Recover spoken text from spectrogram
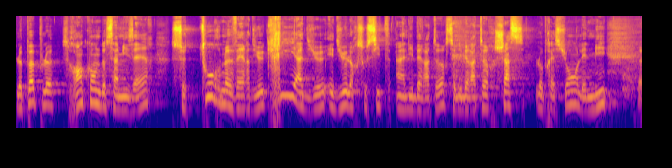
le peuple se rend compte de sa misère, se tourne vers Dieu, crie à Dieu, et Dieu leur suscite un libérateur. Ce libérateur chasse l'oppression, l'ennemi, euh,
